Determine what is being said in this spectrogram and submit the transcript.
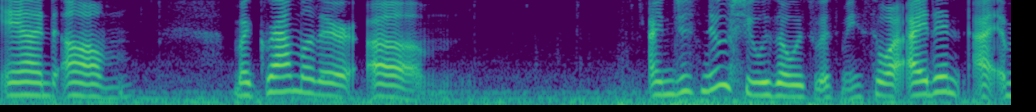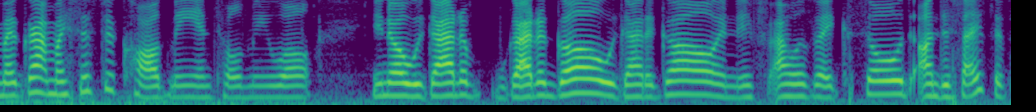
And um, my grandmother, um, I just knew she was always with me. So I, I didn't. I, my grand, my sister called me and told me, well, you know, we gotta, we gotta go, we gotta go. And if I was like so undecisive,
